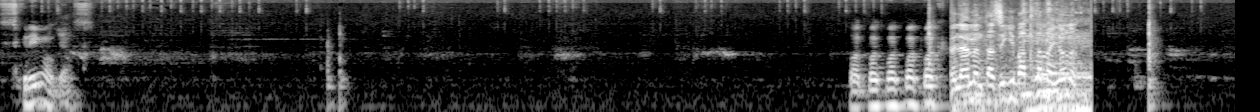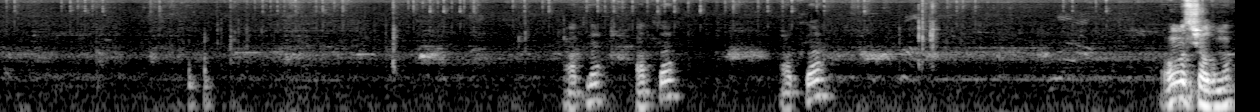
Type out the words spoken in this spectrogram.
Siz kuleyi mi alacaksınız? Bak bak bak bak bak. Öyle hemen tazı gibi atlamayın oğlum. Atla. Onu nasıl çaldın lan?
